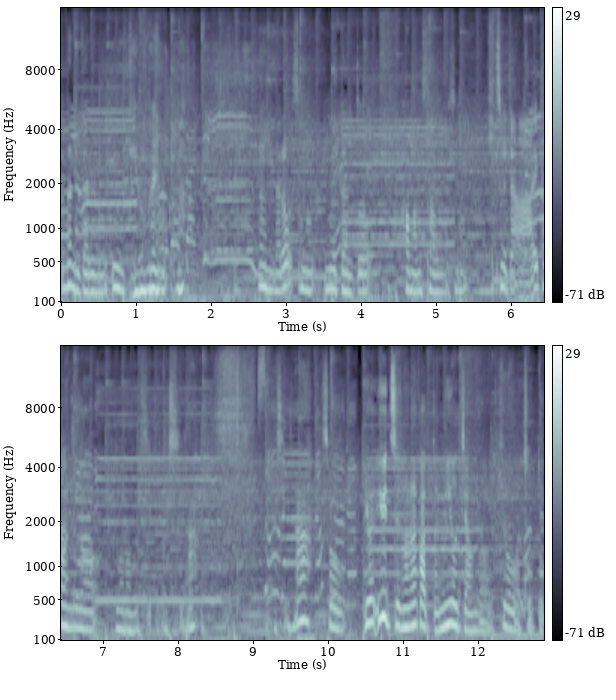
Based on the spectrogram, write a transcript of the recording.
多分。なんで誰も「うん」って言わないのかな。なんだろうそのムータンと浜田さんのその冷たい感じのもの虫おかしいな。おかしいな。そう。唯一のなかったみおちゃんが今日はちょっと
